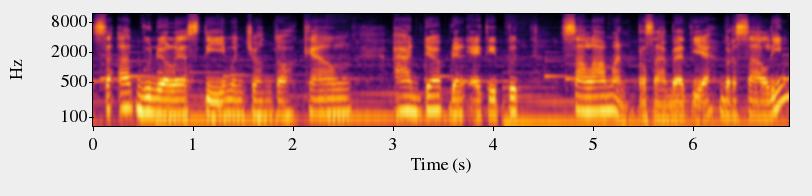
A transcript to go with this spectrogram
saat Bunda Lesti mencontohkan adab dan attitude salaman persahabat ya, bersalim.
